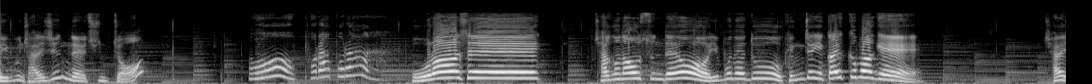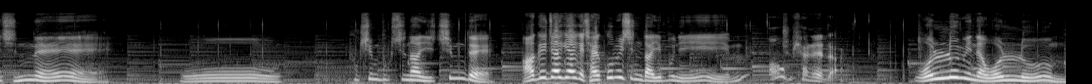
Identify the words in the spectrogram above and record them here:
이분 잘 짓네 진짜. 오 보라 보라. 보라색 작은 하우스인데요. 이번에도 굉장히 깔끔하게 잘 짓네. 오, 푹신푹신한 이 침대. 아기자기하게 잘 꾸미신다 이분이. 음? 어우 편해라. 원룸이네 원룸.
